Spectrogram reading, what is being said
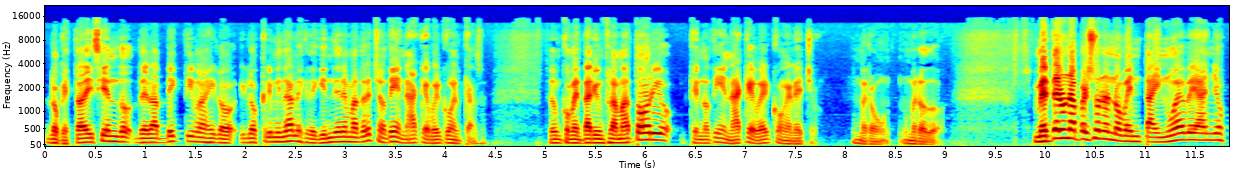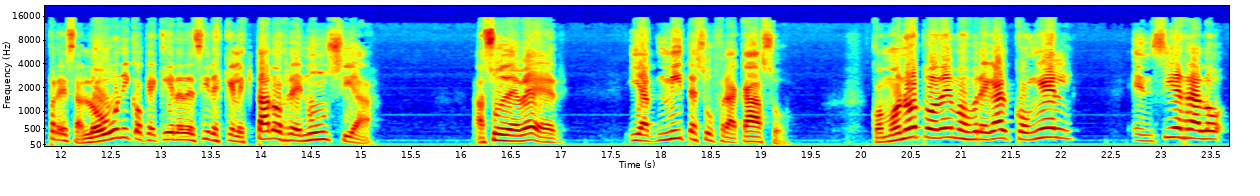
Lo que está diciendo de las víctimas y, los, y los criminales, que de quién tiene más derechos, no tiene nada que ver con el caso. Es un comentario inflamatorio que no tiene nada que ver con el hecho, número uno. Número dos. Meter a una persona 99 años presa, lo único que quiere decir es que el Estado renuncia a su deber y admite su fracaso. Como no podemos bregar con él, enciérralo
